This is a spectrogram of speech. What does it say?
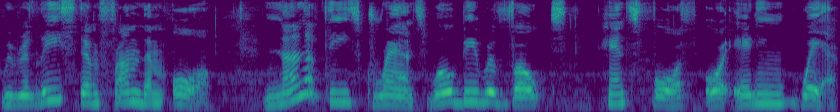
We release them from them all. None of these grants will be revoked henceforth or anywhere.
